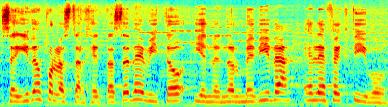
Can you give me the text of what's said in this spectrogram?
seguido por las tarjetas de débito y en menor medida el efectivo.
